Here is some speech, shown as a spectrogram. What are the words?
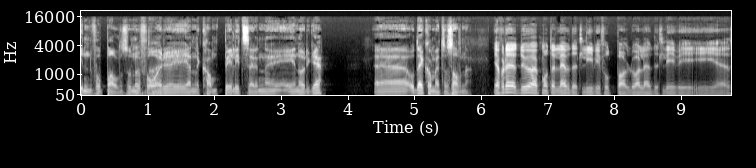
innen fotballen som du får i en kamp i Eliteserien i, i Norge. Eh, og det kommer jeg til å savne. Ja, for det, du har på en måte levd et liv i fotball. Du har levd et liv i, i uh,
